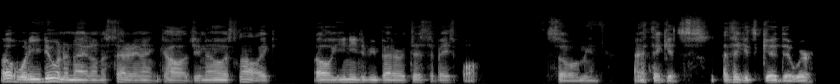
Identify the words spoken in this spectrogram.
oh, what are you doing tonight on a Saturday night in college? You know, it's not like, oh, you need to be better at this at baseball. So I mean, I think it's I think it's good that we're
